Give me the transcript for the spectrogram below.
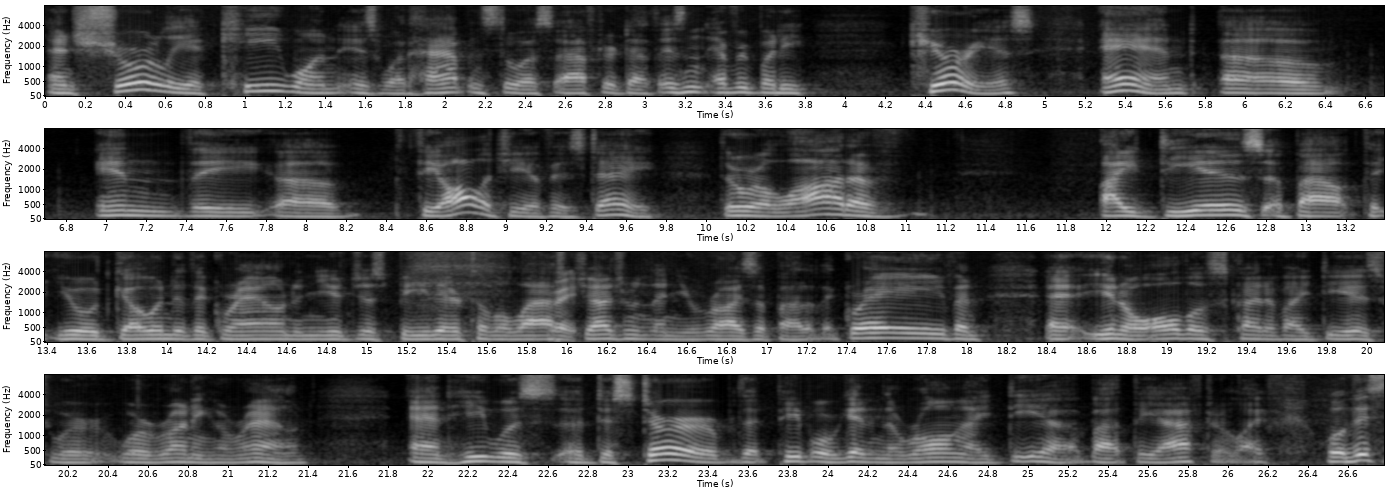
and surely a key one is what happens to us after death. Isn't everybody curious? And uh, in the uh, theology of his day, there were a lot of ideas about that you would go into the ground and you'd just be there till the last Right. judgment, then you rise up out of the grave, and uh, you know all those kind of ideas were were running around. And he was uh, disturbed that people were getting the wrong idea about the afterlife. Well, this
